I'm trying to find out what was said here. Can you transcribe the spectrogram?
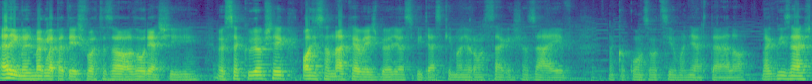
elég nagy meglepetés volt ez az óriási összekülönbség. Az viszont már kevésbé, hogy a Sviteszki Magyarország és a Záév a konzorciuma nyerte el a megbízást.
